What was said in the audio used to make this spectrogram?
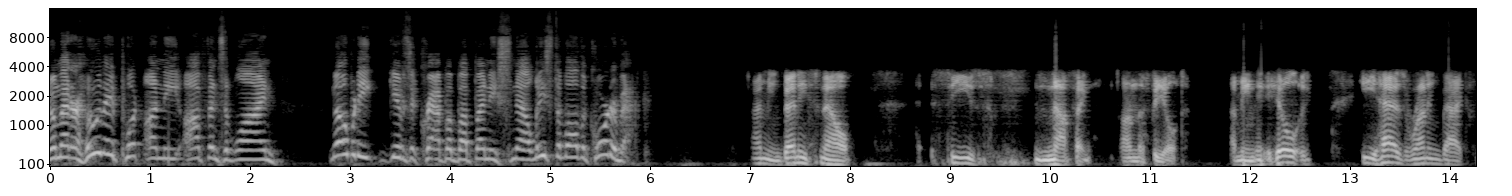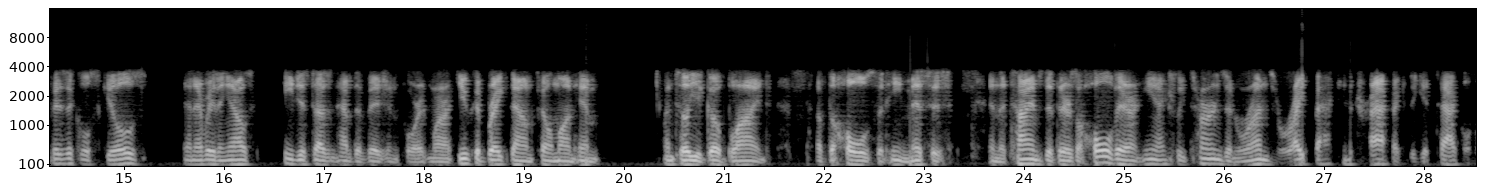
No matter who they put on the offensive line, nobody gives a crap about Benny Snell, least of all the quarterback. I mean, Benny Snell sees nothing on the field. I mean, he'll he has running back physical skills and everything else. He just doesn't have the vision for it, Mark. You could break down film on him until you go blind of the holes that he misses and the times that there's a hole there and he actually turns and runs right back into traffic to get tackled.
